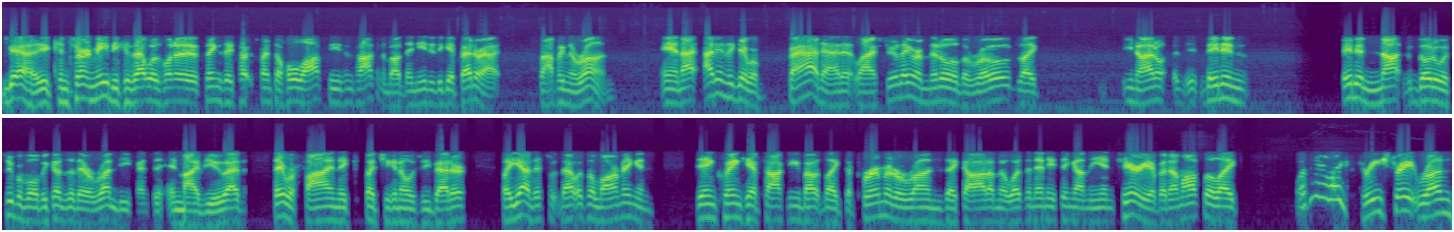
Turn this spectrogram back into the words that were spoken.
Yeah, it concerned me because that was one of the things they t- spent the whole offseason talking about. They needed to get better at stopping the run. And I, I didn't think they were bad at it last year. They were middle of the road. Like, you know, I don't, they didn't, they did not go to a Super Bowl because of their run defense, in my view. I, they were fine, they, but you can always be better. But yeah, this that was alarming. And Dan Quinn kept talking about like the perimeter runs that got him. It wasn't anything on the interior, but I'm also like, wasn't there like three straight runs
